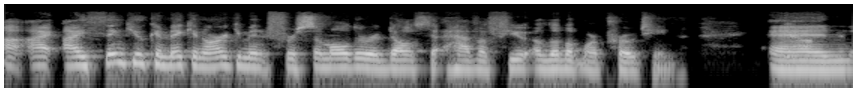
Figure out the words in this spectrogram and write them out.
I, I think you can make an argument for some older adults that have a few a little bit more protein. And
